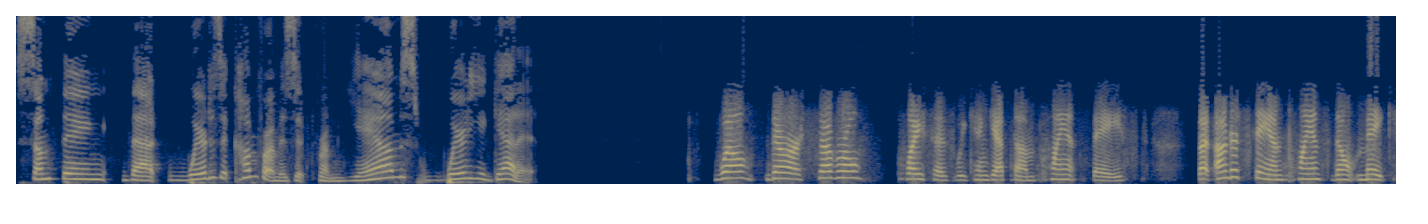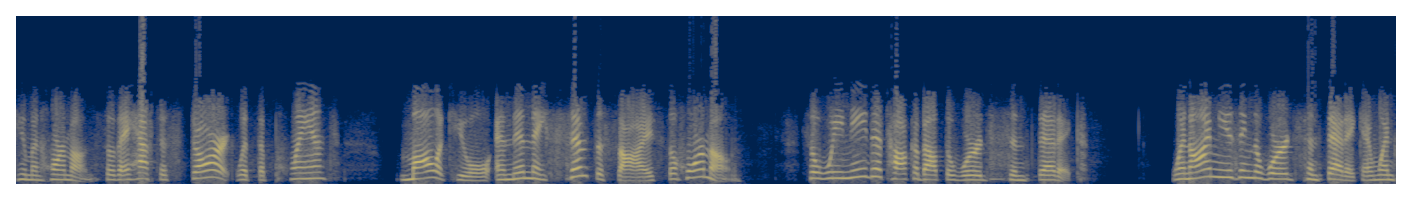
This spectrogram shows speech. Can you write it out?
something that where does it come from? Is it from yams? Where do you get it? Well, there are several places we can get them plant based, but understand plants don't make human hormones. So they have to start with the plant molecule and then they synthesize the hormone. So we need to talk about the word synthetic. When I'm using the word synthetic and when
